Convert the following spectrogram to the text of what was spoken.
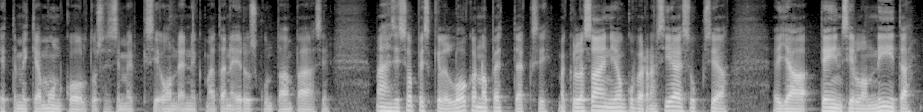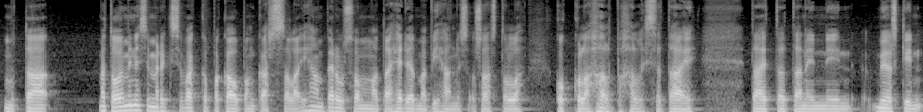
että mikä mun koulutus esimerkiksi on ennen kuin mä tänne eduskuntaan pääsin. Mähän siis opiskelin luokanopettajaksi, mä kyllä sain jonkun verran sijaisuuksia ja tein silloin niitä, mutta Mä toimin esimerkiksi vaikkapa kaupan kassalla ihan perushomma tai hedelmävihannesosastolla Kokkola halpahallissa tai, tai tota, niin, niin, myöskin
